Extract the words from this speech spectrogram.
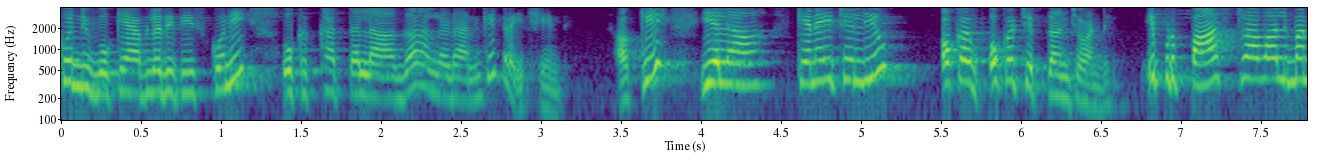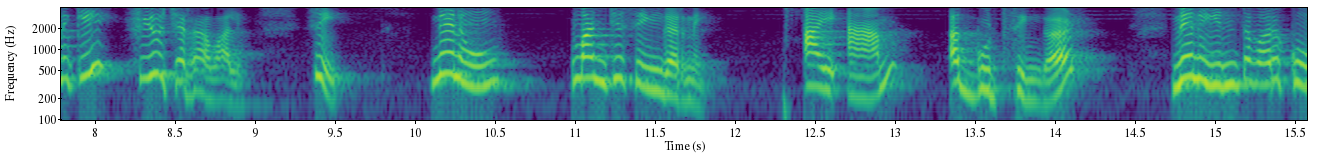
కొన్ని వొకాబులరీ తీసుకొని ఒక కథలాగా అల్లడానికి ట్రై చేయండి. ఓకే? ఎలా? కెన్ ఐ టెల్ యూ ఒక ఒకటి చెప్తాను చూడండి. ఇప్పుడు పాస్ట్ రావాలి మనకి ఫ్యూచర్ రావాలి. సి నేను మంచి సింగర్ని. I am a good singer నేను ఇంతవరకు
